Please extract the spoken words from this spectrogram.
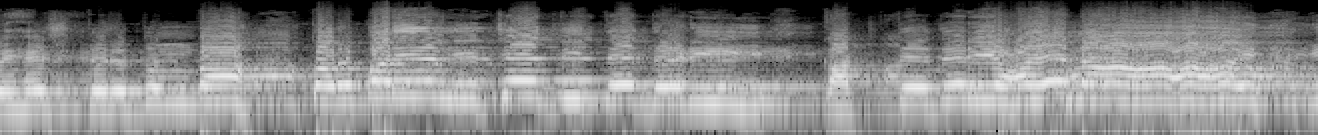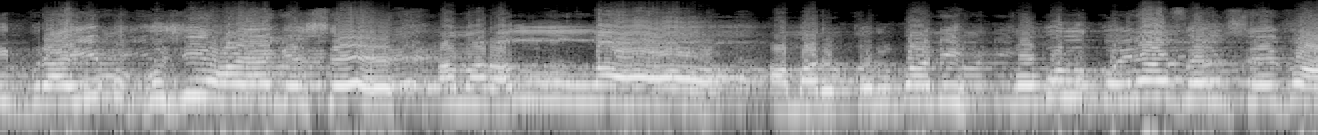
বেহেস্তের দুম্বা তরবারির নিচে দিতে দেরি, কাটতে দেরি হয় নাই। ইব্রাহিম খুশি হয়ে গেছে, আমার আল্লাহ, আমার কুরবানি কবুল কইরা ফেলছে গো।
